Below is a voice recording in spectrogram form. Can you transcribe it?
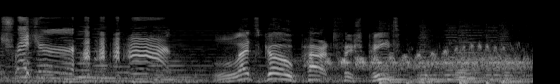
treasure. Let's go, Parrotfish Pete.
